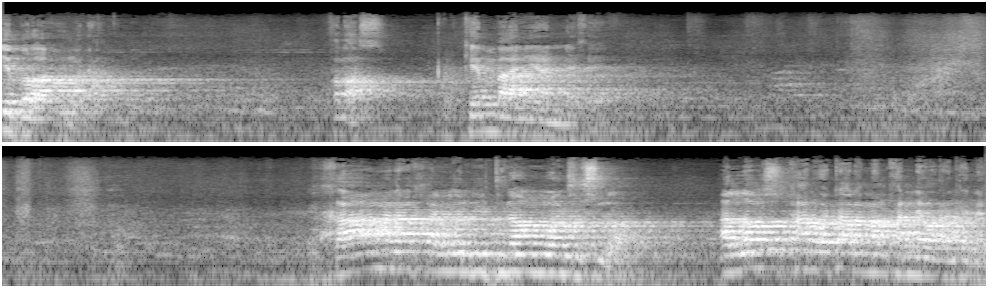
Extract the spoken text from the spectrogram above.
ibrahim da khalas. Kemba ni anne fe khamana khanjon di tunam mo allah subhanahu wa ta'ala man khanne warante de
